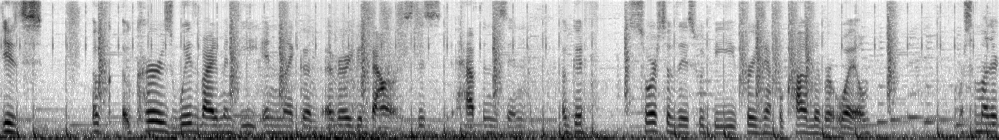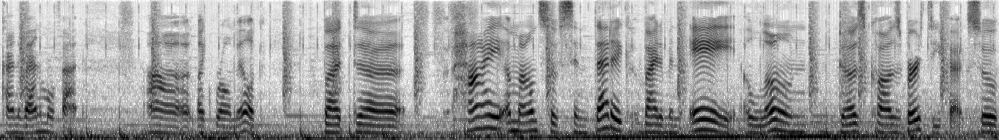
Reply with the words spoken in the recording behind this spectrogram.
is occurs with vitamin D in like a, a, very good balance. This happens in a good source of this would be, for example, cod liver oil or some other kind of animal fat, uh, like raw milk. But uh, high amounts of synthetic vitamin A alone does cause birth defects. So,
